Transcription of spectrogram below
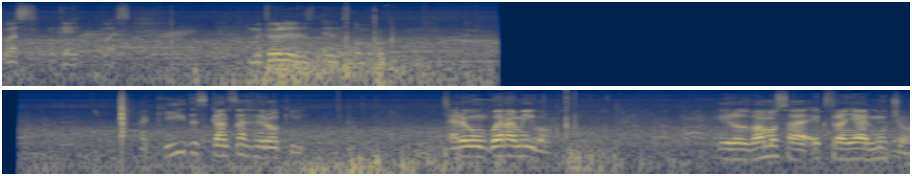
pues, ok, pues. Me duele el, el estómago. Aquí descansa Hiroki. Era un buen amigo. Y los vamos a extrañar mucho.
